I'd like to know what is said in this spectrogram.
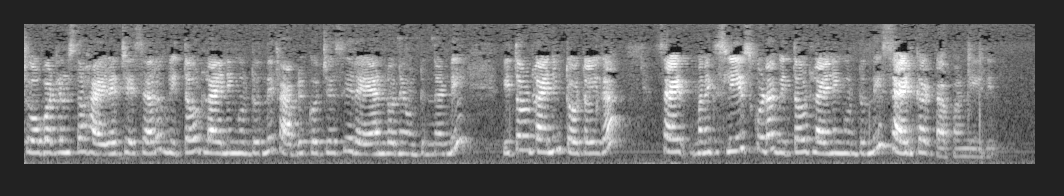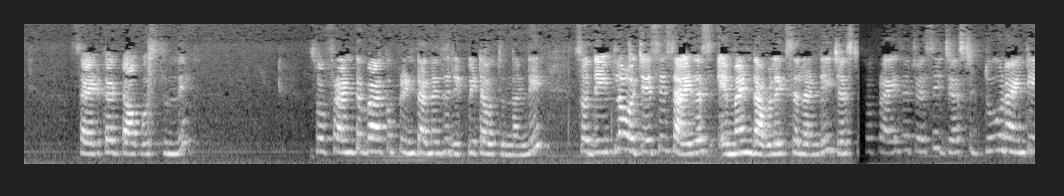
షో బటన్స్తో హైలైట్ చేశారు. వితౌట్ లైనింగ్ ఉంటుంది. ఫ్యాబ్రిక్ వచ్చేసి రేయాన్లోనే ఉంటుందండి. వితౌట్ లైనింగ్ టోటల్గా సైడ్ మనకి స్లీవ్స్ కూడా వితౌట్ లైనింగ్ ఉంటుంది. సైడ్ కట్ టాప్ అండి ఇది. సైడ్ కట్ టాప్ వస్తుంది. సో ఫ్రంట్ బ్యాక్ ప్రింట్ అనేది రిపీట్ అవుతుందండి. సో దీంట్లో వచ్చేసి sizes M and double XL అండి. జస్ట్ ప్రైస్ వచ్చేసి just two ninety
